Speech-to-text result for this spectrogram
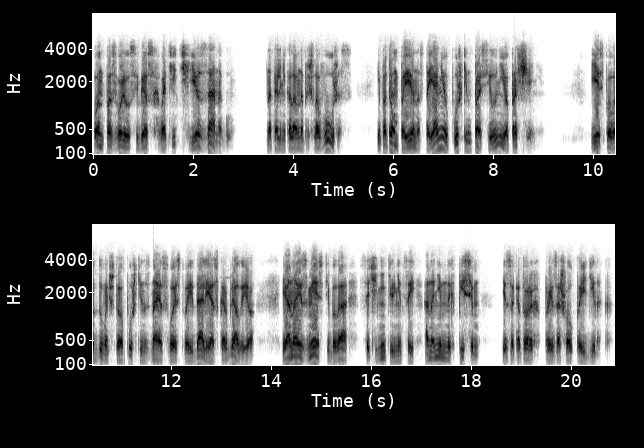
Он позволил себе схватить ее за ногу. Наталья Николаевна пришла в ужас, и потом, по ее настоянию, Пушкин просил у нее прощения. Есть повод думать, что Пушкин, зная свойства Идалии, оскорблял ее, и она из мести была сочинительницей анонимных писем, из-за которых произошел поединок.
